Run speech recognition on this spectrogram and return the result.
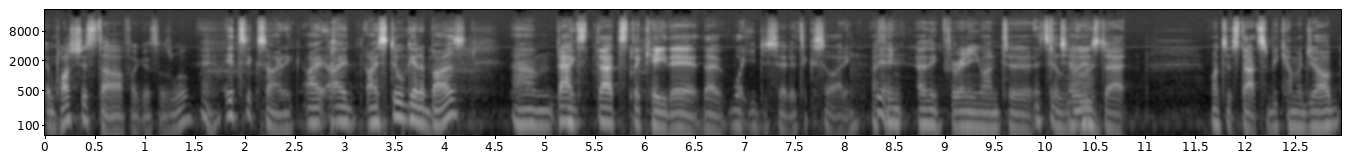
and plus your staff, I guess as well. Yeah, it's exciting. I, I, I still get a buzz. Um, That's that's the key there, though. What you just said, it's exciting. I Yeah. think I think for anyone to It's a to challenge. lose that once it starts to become a job,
